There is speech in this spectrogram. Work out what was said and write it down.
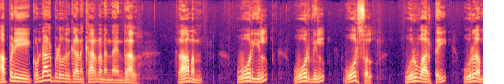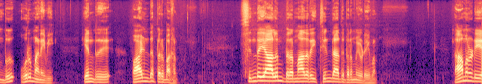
அப்படி கொண்டாடப்படுவதற்கான காரணம் என்ன என்றால் ராமன் ஓர் இல் ஓர் வில் ஓர் சொல் ஒரு வார்த்தை ஒரு அம்பு ஒரு மனைவி என்று வாழ்ந்த பெருமகன். சிந்தையாலும் பிறமாதரை தீண்டாத பெருமையுடையவன். ராமனுடைய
